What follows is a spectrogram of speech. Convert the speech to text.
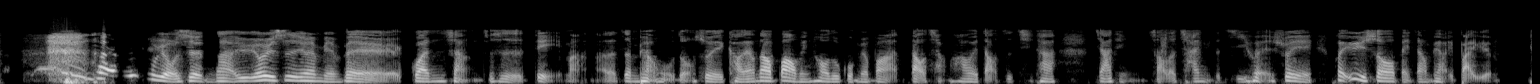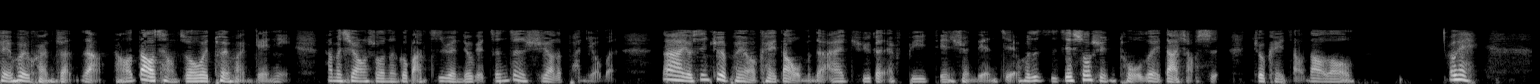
句话，数有限，那由于是因为免费观赏就是电影嘛，拿的赠票活动，所以考量到报名后如果没有办法到场，它会导致其他家庭少了参与的机会，所以会预收每张票一百元，可以汇款转账，然后到场之后会退还给你。他们希望说能够把资源留给真正需要的朋友们。那有兴趣的朋友可以到我们的 IG 跟 FB 点选连接，或者直接搜寻驼队大小事就可以找到喽。OK，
